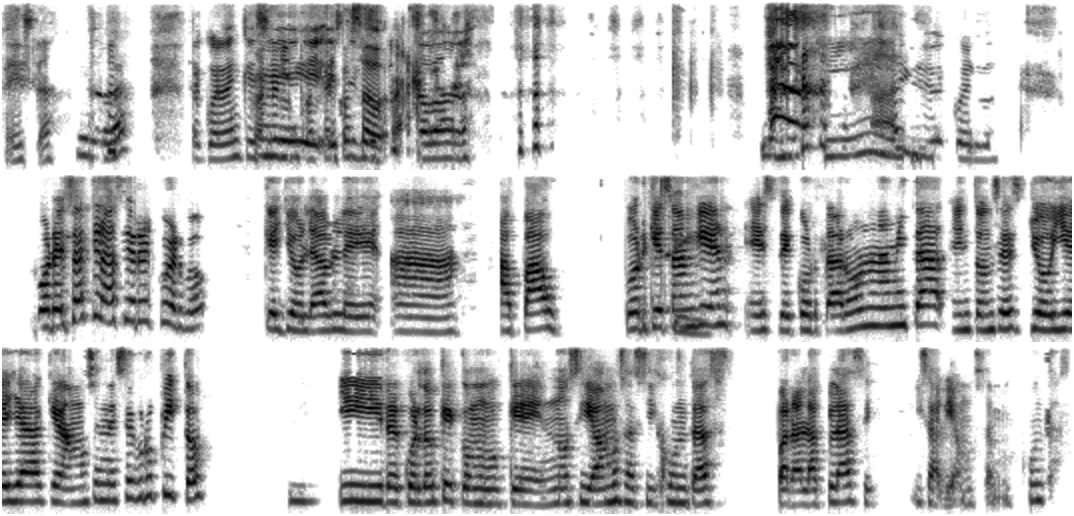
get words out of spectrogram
esa. ¿verdad? ¿Se acuerdan que sí, estaba... sí. Ay, sí me acuerdo. Por esa clase recuerdo que yo le hablé a, a Pau, porque también este, cortaron la mitad, entonces yo y ella quedamos en ese grupito y recuerdo que como que nos íbamos así juntas para la clase y salíamos también juntas.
